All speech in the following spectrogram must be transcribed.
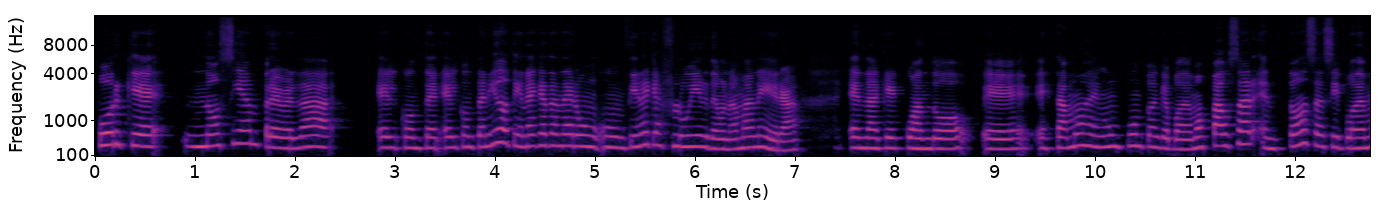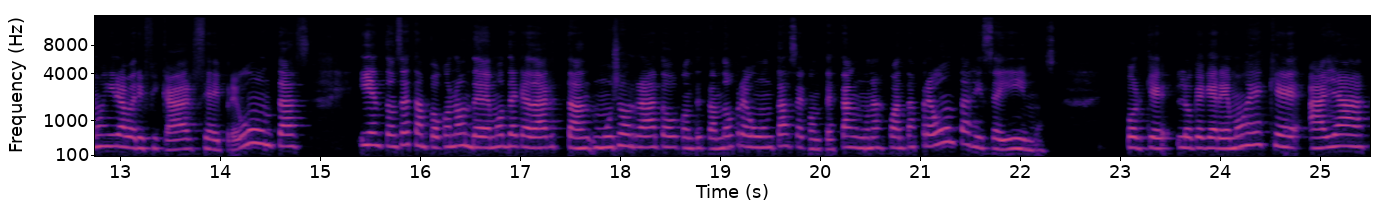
porque no siempre, ¿verdad? El, el contenido tiene que tener un, tiene que fluir de una manera en la que cuando eh, estamos en un punto en que podemos pausar, entonces sí podemos ir a verificar si hay preguntas y entonces tampoco nos debemos de quedar tan mucho rato contestando preguntas, se contestan unas cuantas preguntas y seguimos, porque lo que queremos es que haya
